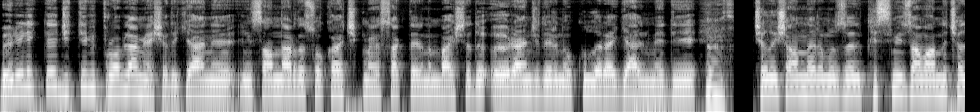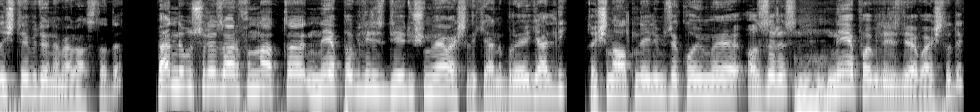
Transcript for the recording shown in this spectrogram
Böylelikle ciddi bir problem yaşadık. Yani insanlarda sokağa çıkma yasaklarının başladığı, öğrencilerin okullara gelmediği, Evet. çalışanlarımızın kısmi zamanlı çalıştığı bir döneme rastladı. Ben de bu süre zarfında hatta ne yapabiliriz diye düşünmeye başladık. Yani buraya geldik, taşın altına elimize koymaya hazırız. Hı hı. Ne yapabiliriz diye başladık.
